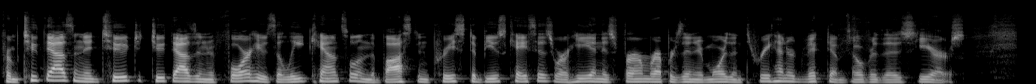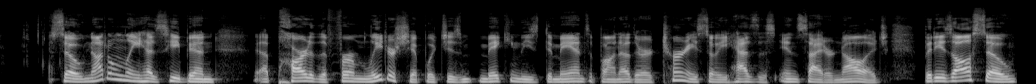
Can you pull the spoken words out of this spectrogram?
From 2002 to 2004, he was the lead counsel in the Boston priest abuse cases, where he and his firm represented more than 300 victims over those years. So not only has he been a part of the firm leadership, which is making these demands upon other attorneys, so he has this insider knowledge, but he's also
